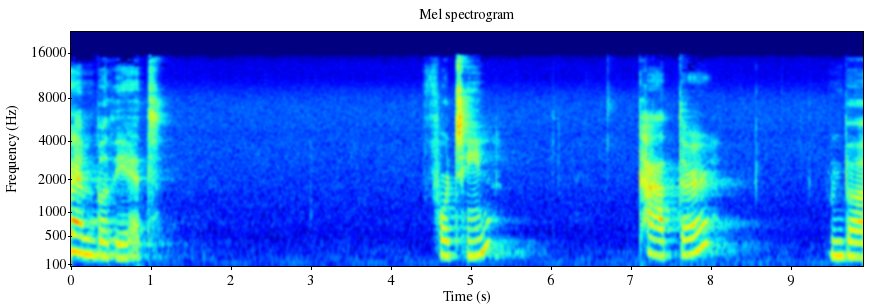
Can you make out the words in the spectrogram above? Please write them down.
Trembëdhjet. Trembëdhjet. 14, katër, mbë,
